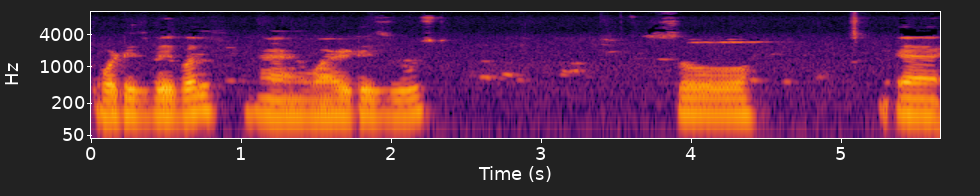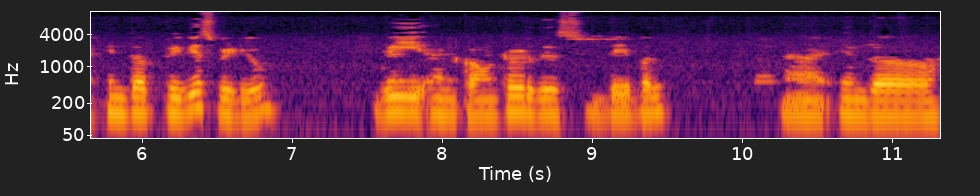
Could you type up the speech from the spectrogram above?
What is babel and why it is used? So uh, in the previous video we encountered this babel uh, in the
